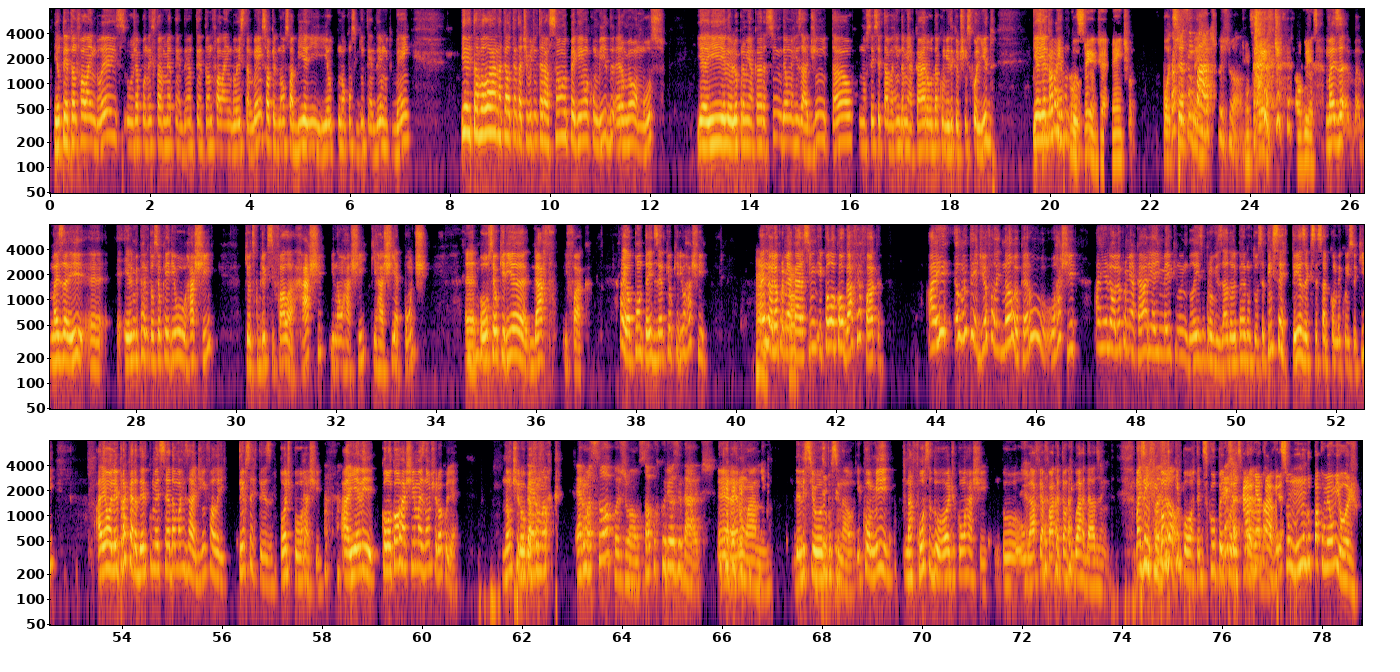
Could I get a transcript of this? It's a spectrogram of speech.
Eu tentando falar inglês, o japonês estava me atendendo tentando falar inglês também, só que ele não sabia e, e eu não consegui entender muito bem. E aí tava lá naquela tentativa de interação, eu peguei uma comida, era o meu almoço, e aí ele olhou para minha cara assim, deu uma risadinha e tal. Não sei se ele estava rindo da minha cara ou da comida que eu tinha escolhido. E aí você ele me perguntou. Você, de repente. Pode ser também. simpático, João. Um flerte, talvez. Mas, mas aí é, ele me perguntou se eu queria o hashi, que eu descobri que se fala hashi e não hashi, que hashi é ponte. É, uhum. Ou se eu queria garfo e faca. Aí eu apontei dizendo que eu queria o hashi. Hum. Aí ele olhou para minha cara assim e colocou o garfo e a faca. Aí eu não entendi, eu falei, não, eu quero o, o hashi. Aí ele olhou para minha cara e aí meio que no inglês improvisado ele perguntou: "Você tem certeza que você sabe comer com isso aqui?" Aí eu olhei para a cara dele, comecei a dar uma risadinha e falei: "Tenho certeza. Pode pôr o hashi." aí ele colocou o hashi, mas não tirou a colher. Não tirou o garfo. Era uma, era uma sopa, João, só por curiosidade. Era, era um lamen. Delicioso, por sinal. E comi na força do ódio com o hashi. O, o garfo e a faca estão aqui guardados ainda. Mas enfim, Ô, vamos João, ao que importa. Desculpa aí deixa, por esse cara me atravessa o mundo para comer um miojo.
